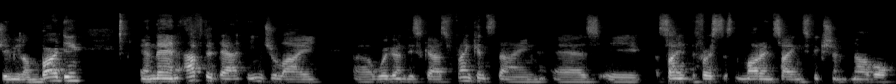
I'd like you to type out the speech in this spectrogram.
Jamie Lombardi. And then after that, in July, uh, we're going to discuss Frankenstein as a, a the first modern science fiction novel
